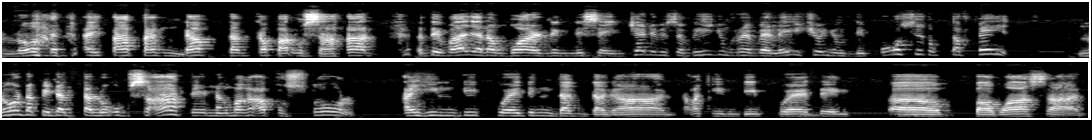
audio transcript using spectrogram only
no, ay tatanggap ng kaparusahan. Di ba? Yan ang warning ni St. John. Ibig sabihin, yung revelation, yung deposit of the faith no, na pinagtaloob sa atin ng mga apostol ay hindi pwedeng dagdagan at hindi pwedeng ah, bawasan.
